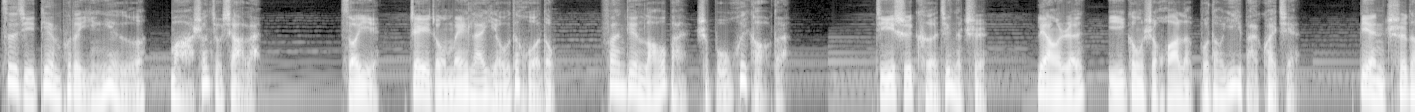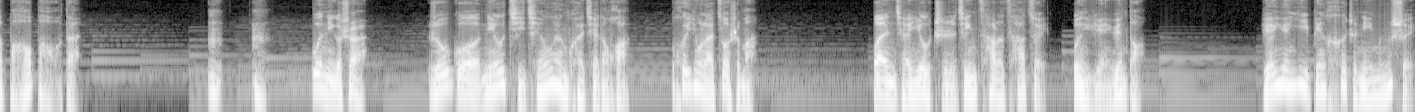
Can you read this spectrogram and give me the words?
自己店铺的营业额马上就下来。所以这种没来由的活动。饭店老板是不会搞的，及时可劲的吃，两人一共是花了不到一百块钱，便吃得饱饱的。嗯，问你个事儿，如果你有几千万块钱的话，会用来做什么？万强用纸巾擦了擦嘴，问圆圆道。圆圆一边喝着柠檬水，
